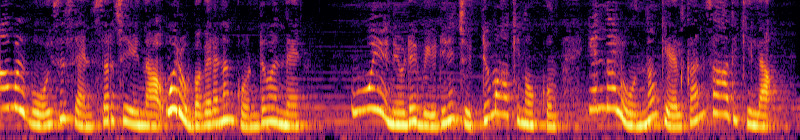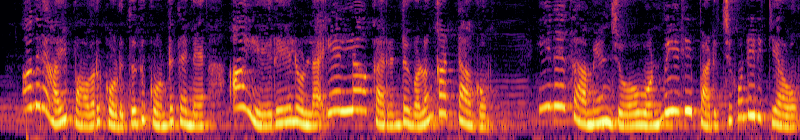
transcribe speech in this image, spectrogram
അവൾ വോയിസ് സെൻസർ ചെയ്യുന്ന ഒരു ഉപകരണം കൊണ്ടുവന്ന് ഊയനയുടെ വീടിന് ചുറ്റുമാക്കി നോക്കും. എന്നാൽ ഒന്നും കേൾക്കാൻ സാധിക്കില്ല. അതിനായി പവർ കൊടുത്തത് കൊണ്ട് തന്നെ ആ ഏരിയയിലുള്ള എല്ലാ കരണ്ടുകളും കട്ടാകും. ഇതേ സമയം ജോവോൺ വീട്ടിൽ പഠിച്ചുകൊണ്ടിരിക്കാവും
